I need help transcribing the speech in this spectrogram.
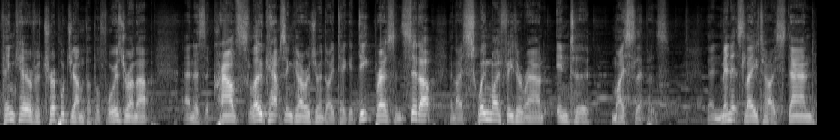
think here of a triple jumper before his run up, and as the crowd slow caps encouragement, I take a deep breath and sit up and I swing my feet around into my slippers. Then minutes later I stand.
